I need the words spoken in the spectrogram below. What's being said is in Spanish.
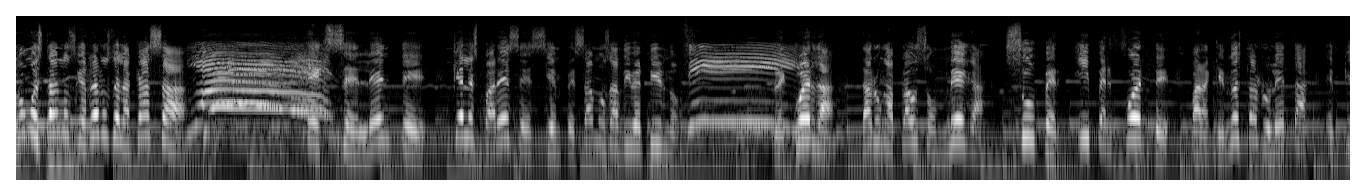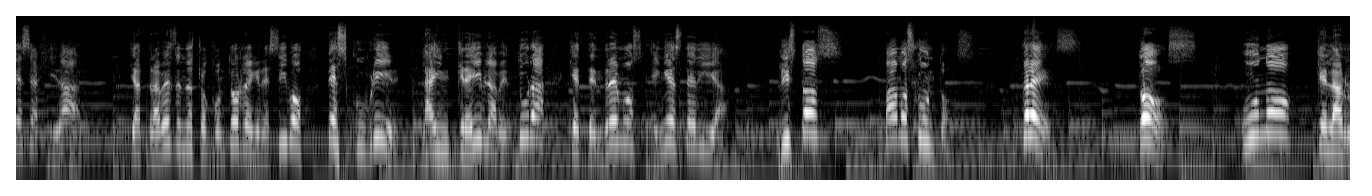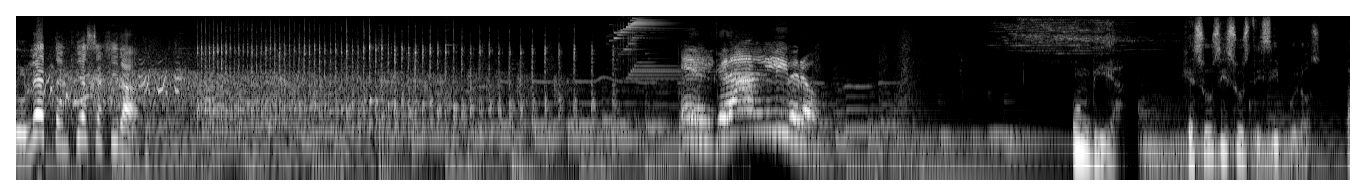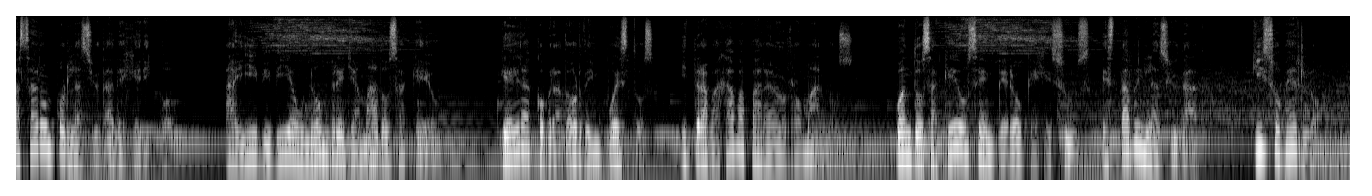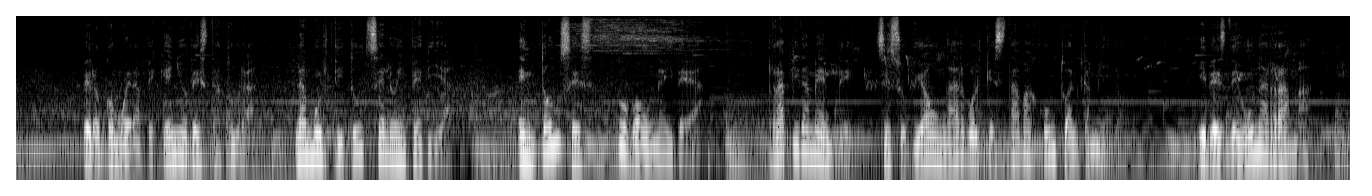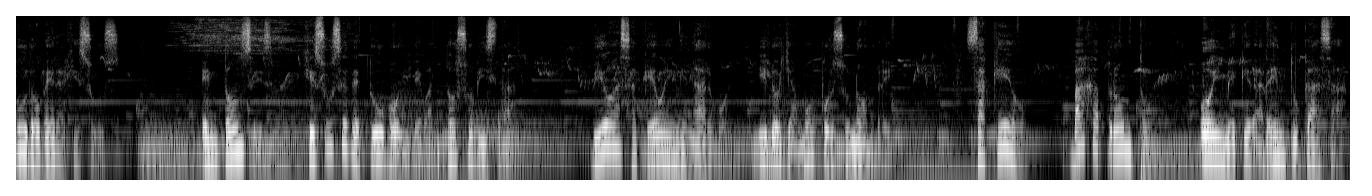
¿Cómo están los guerreros de la casa? ¡Bien! ¡Excelente! ¿Qué les parece si empezamos a divertirnos? ¡Sí! Recuerda dar un aplauso mega, súper, hiper fuerte para que nuestra ruleta empiece a girar y a través de nuestro control regresivo descubrir la increíble aventura que tendremos en este día. ¿Listos? Vamos juntos. 3, 2, 1, que la ruleta empiece a girar. El gran libro. Un día, Jesús y sus discípulos pasaron por la ciudad de Jericó. Ahí vivía un hombre llamado Saqueo, que era cobrador de impuestos y trabajaba para los romanos. Cuando Saqueo se enteró que Jesús estaba en la ciudad, quiso verlo. Pero como era pequeño de estatura, la multitud se lo impedía. Entonces tuvo una idea. Rápidamente se subió a un árbol que estaba junto al camino y desde una rama pudo ver a Jesús. Entonces Jesús se detuvo y levantó su vista. Vio a Saqueo en el árbol y lo llamó por su nombre. Saqueo, baja pronto, hoy me quedaré en tu casa.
